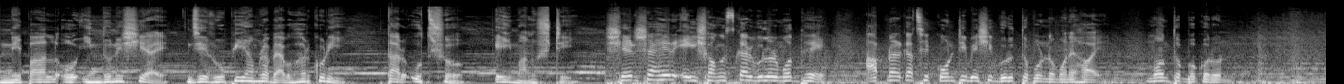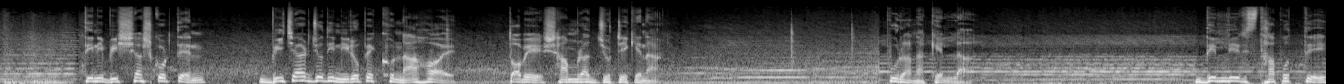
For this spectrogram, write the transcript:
নেপাল ও ইন্দোনেশিয়ায় যে রুপি আমরা ব্যবহার করি, তার উৎস এই মানুষটি। শেরশাহের এই সংস্কারগুলোর মধ্যে আপনার কাছে কোনটি বেশি গুরুত্বপূর্ণ মনে হয়? মন্তব্য করুন। তিনি বিশ্বাস করতেন, বিচার যদি নিরপেক্ষ না হয়, তবে সাম্রাজ্য টেকে না। পুরানা কেল্লা। দিল্লির স্থাপত্যে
